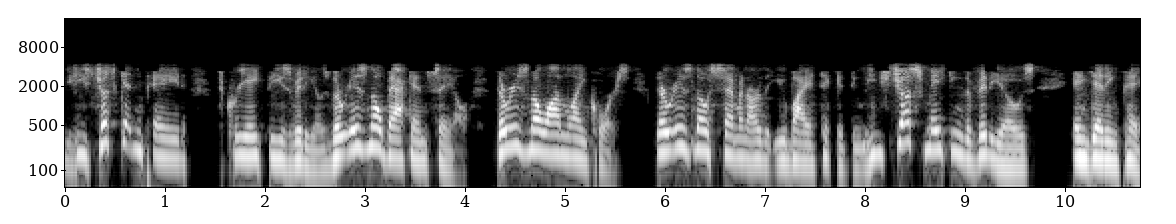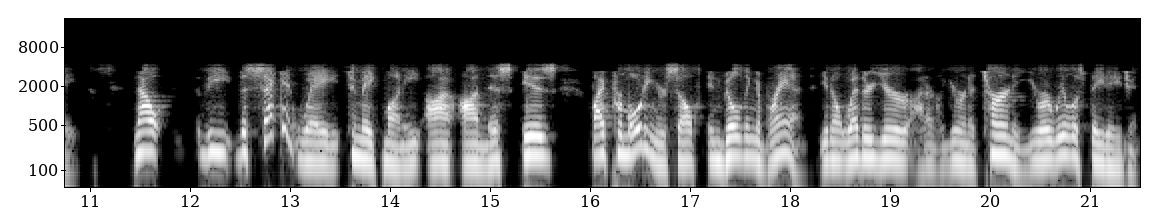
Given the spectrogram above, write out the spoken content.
He's just getting paid to create these videos. There is no back end sale. There is no online course. There is no seminar that you buy a ticket to. He's just making the videos and getting paid. Now, the the second way to make money on, on this is by promoting yourself and building a brand. You know, whether you're, I don't know, you're an attorney, you're a real estate agent,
